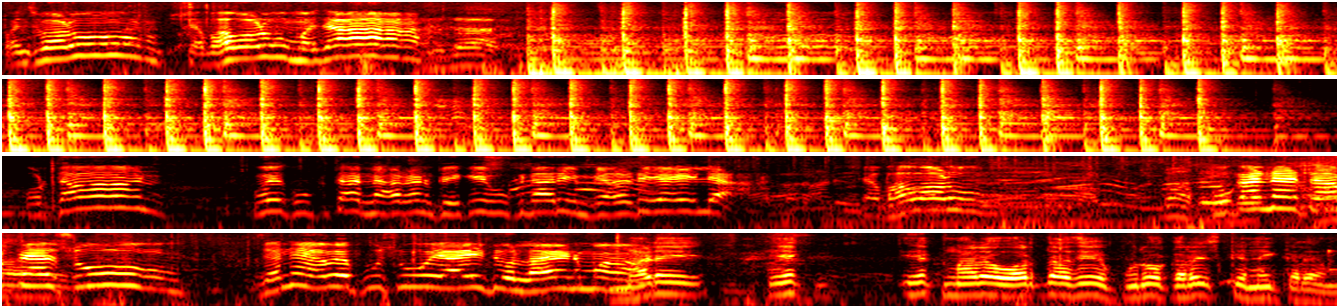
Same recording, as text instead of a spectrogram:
પંચવાળું, સભાવાળું, મજા. ઉગતા નારાયણ ભેગી ઉગનારી મેળડી આયલા. સભાવાળું ઉગાને ટાપે શું જેને હવે પૂછવું હોય આવી જો લાઈનમાં. મારે એક એક મારા વાર્તા છે પૂરો કરીશ કે નહીં કરે એમ.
